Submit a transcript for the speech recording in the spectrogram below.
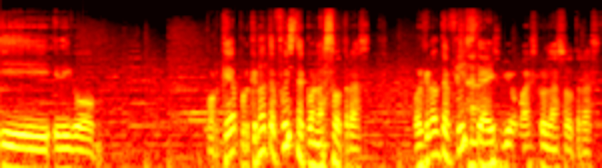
y, digo, ¿por qué? ¿Por qué no te fuiste con las otras? ¿Por qué no te fuiste a HBO Max con las otras?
